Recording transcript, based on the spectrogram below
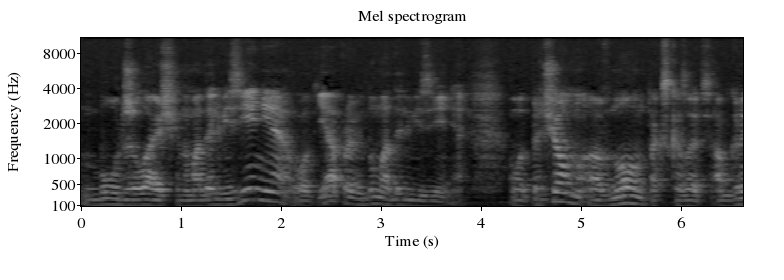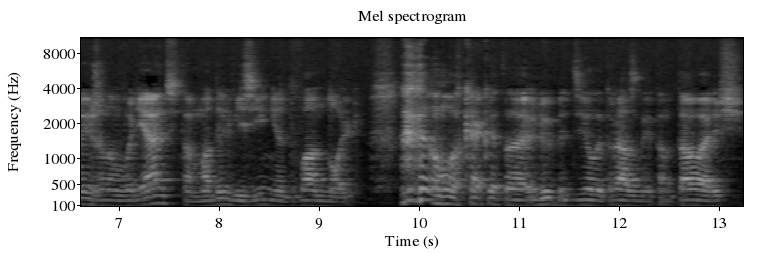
будут желающие на модель везения, вот я проведу модель везения. Вот, причем э, в новом, так сказать, апгрейженном варианте, там, модель везения 2.0. вот, как это любят делать разные там товарищи.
